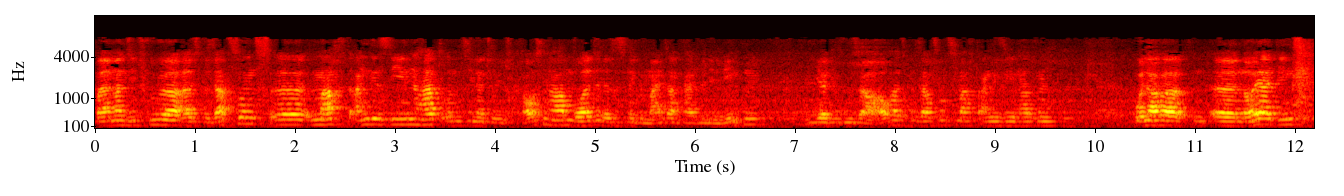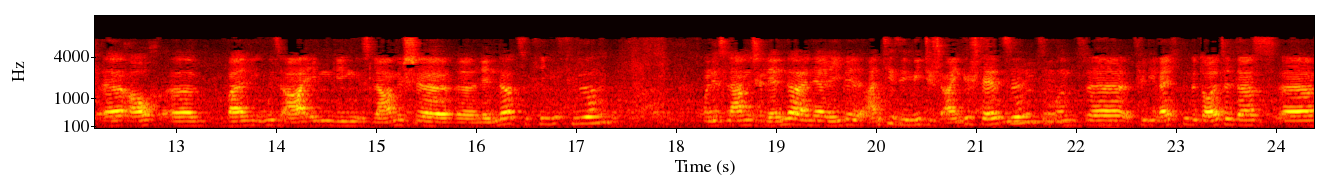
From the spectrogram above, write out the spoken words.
weil man sie früher als Besatzungsmacht angesehen hat und sie natürlich draußen haben wollte. Das ist eine Gemeinsamkeit mit den Linken, die ja die USA auch als Besatzungsmacht angesehen hatten. Und aber äh, neuerdings äh, auch äh, weil die USA eben gegen islamische äh, Länder zu Kriege führen und islamische Länder in der Regel antisemitisch eingestellt sind. Und äh, für die Rechten bedeutet das, äh,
